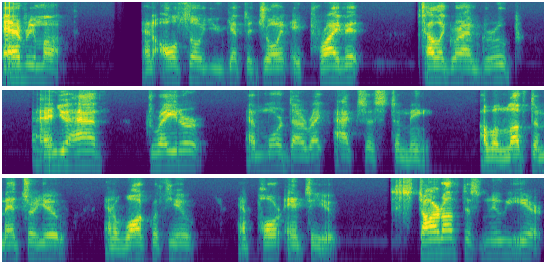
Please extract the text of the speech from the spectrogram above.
every month. And also, you get to join a private Telegram group, and you have greater and more direct access to me. I would love to mentor you and walk with you and pour into you. Start off this new year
